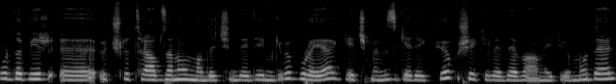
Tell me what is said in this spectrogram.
Burada bir e, üçlü trabzan olmadığı için dediğim gibi buraya geçmemiz gerekiyor. Bu şekilde devam ediyor model.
